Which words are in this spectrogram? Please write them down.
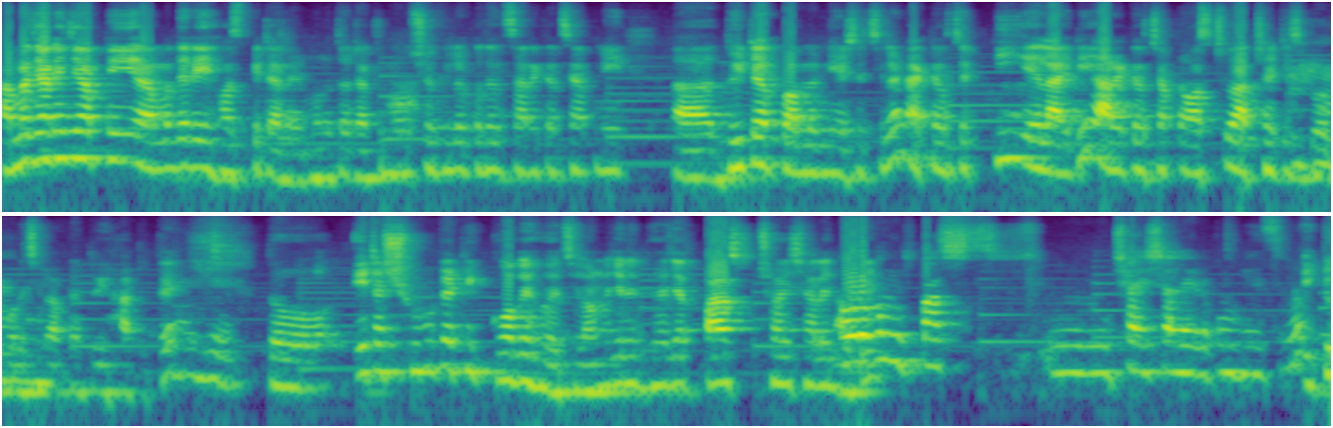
আমরা জানি যে আপনি আমাদের এই হসপিটালে মূলত ডক্টর শফিউল্লাহ প্রধান স্যারের কাছে আপনি দুইটা প্রবলেম নিয়ে এসেছিলেন। একটা হচ্ছে পিএলআইডি আর একটা হচ্ছে আপনার অস্টিও আর্থ্রাইটিস গ্রো হ্যাঁ। করেছিল আপনার দুই হাঁটুতে। তো এটা শুরুটা ঠিক কবে হয়েছিল? আমরা জানি দুই হাজার পাঁচ ছয় সালে ওরকম পাঁচ ছয় সালে এরকম হয়েছিল। একটু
